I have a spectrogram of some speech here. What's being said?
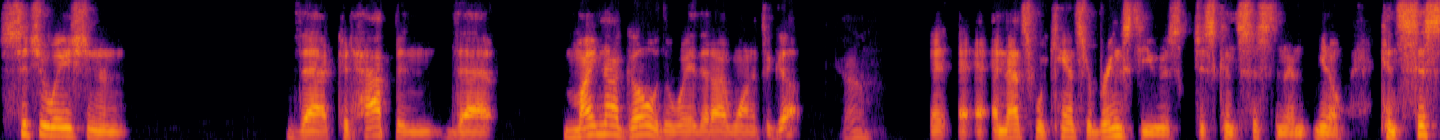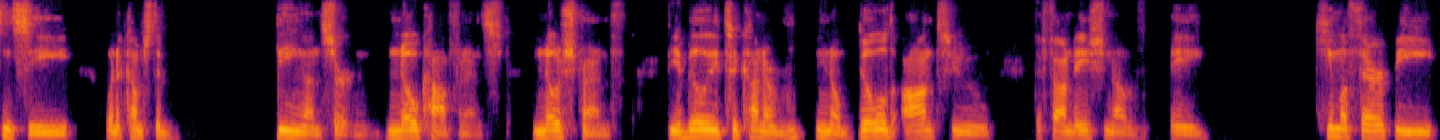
situation that could happen that might not go the way that I want it to go. Yeah. And, and that's what cancer brings to you is just consistent and you know consistency when it comes to being uncertain no confidence no strength the ability to kind of you know build onto the foundation of a chemotherapy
